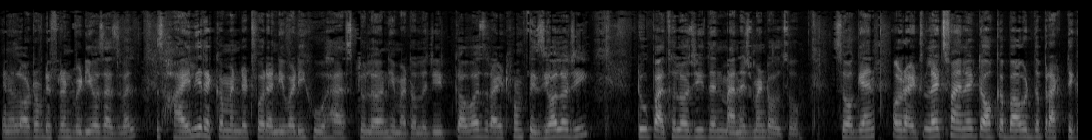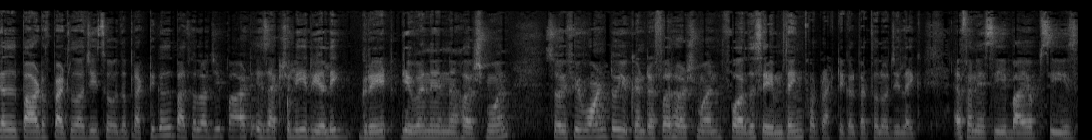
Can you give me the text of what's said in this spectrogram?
in a lot of different videos as well. It's highly recommended for anybody who has to learn hematology. It covers right from physiology to pathology then management also. So again, all right, let's finally talk about the practical part of pathology. So the practical pathology part is actually really great given in Harsh Mohan. So if you want to, you can refer Harsh Mohan for the same thing for practical pathology like FNAC, biopsies,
